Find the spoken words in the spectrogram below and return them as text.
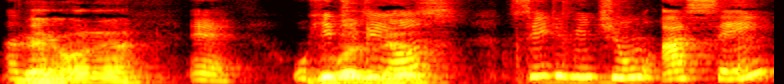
Ah. Ganhou, né? É. O Heat Duas ganhou vezes. 121 a 100.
